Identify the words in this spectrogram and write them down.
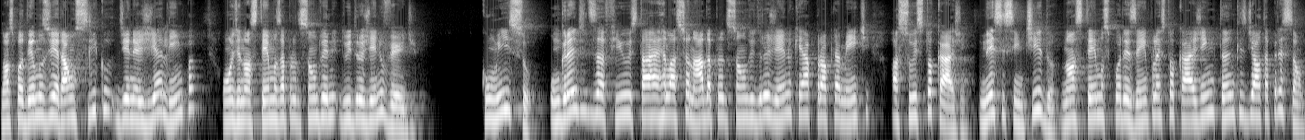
nós podemos gerar um ciclo de energia limpa, onde nós temos a produção do hidrogênio verde. Com isso, um grande desafio está relacionado à produção do hidrogênio, que é propriamente a sua estocagem. Nesse sentido, nós temos, por exemplo, a estocagem em tanques de alta pressão.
